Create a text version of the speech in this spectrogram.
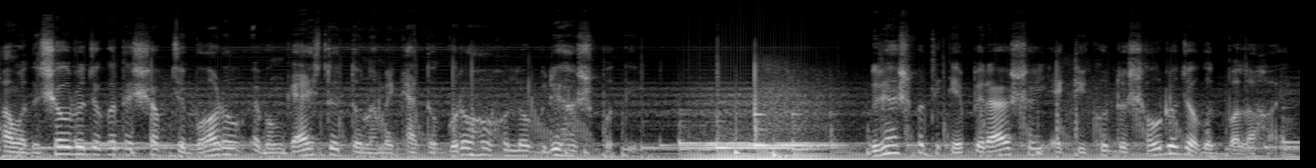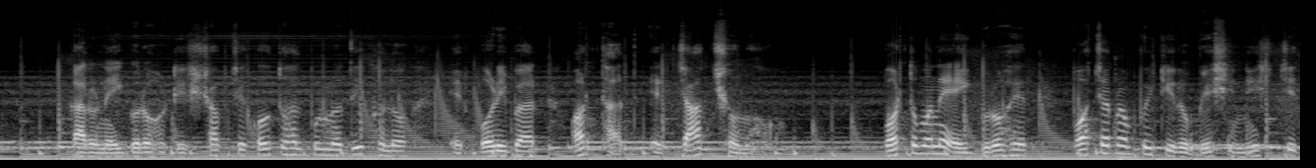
আমাদের সৌরজগতের সবচেয়ে বড় এবং গ্যাস দৈত্য নামে খ্যাত গ্রহ হল বৃহস্পতি। বৃহস্পতিকে প্রায়শই একটি ক্ষুদ্র সৌরজগৎ বলা হয়। কারণ এই গ্রহটির সবচেয়ে কৌতূহলপূর্ণ দিক হল এর পরিবার, অর্থাৎ এর চাঁদসমূহ বর্তমানে এই গ্রহের পঁচানব্বইটিরও বেশি নিশ্চিত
